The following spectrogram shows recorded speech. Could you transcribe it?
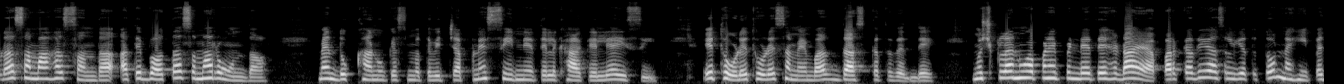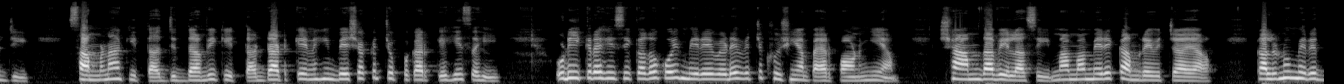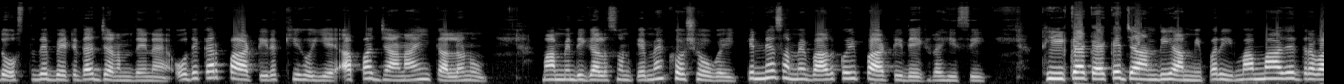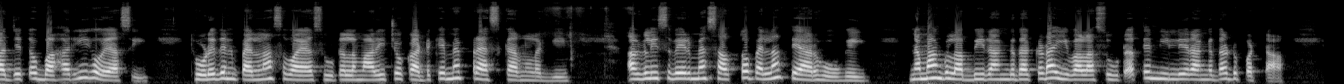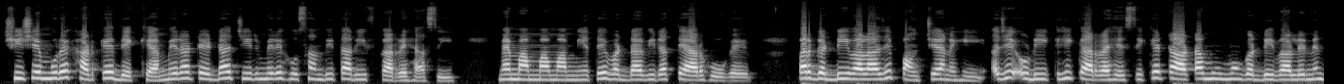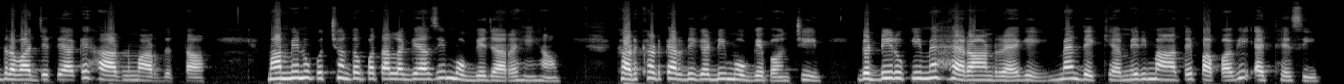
ਥੋੜਾ ਸਮਾਂ ਹੱਸਣ ਦਾ ਅਤੇ ਬਹੁਤਾ ਸਮਾਂ ਰੋਣ ਦਾ। ਮੈਂ ਦੁੱਖਾਂ ਨੂੰ ਕਿਸਮਤ ਵਿੱਚ ਆਪਣੇ ਸੀਨੇ ਤੇ ਲਿਖਾ ਕੇ ਲਿਆਈ ਸੀ। ਇਹ ਥੋੜੇ ਥੋੜੇ ਸਮੇਂ ਬਾਅਦ ਦਸਕਤ ਦਿੰਦੇ। ਮੁਸ਼ਕਲਾਂ ਨੂੰ ਆਪਣੇ ਪਿੰਡੇ ਤੇ ਹਟਾਇਆ, ਪਰ ਕਦੇ ਅਸਲੀਅਤ ਤੋਂ ਨਹੀਂ ਭੱਜੀ। ਸਾਹਮਣਾ ਕੀਤਾ, ਜਿੱਦਾਂ ਵੀ ਕੀਤਾ, ਡਟ ਕੇ ਨਹੀਂ, ਬੇਸ਼ੱਕ ਚੁੱਪ ਕਰਕੇ ਹੀ ਸਹੀ। ਉਡੀਕ ਰਹੀ ਸੀ, ਕਦੋਂ ਕੋਈ ਮੇਰੇ ਵਿਹੜੇ ਵਿੱਚ ਖੁਸ਼ੀਆਂ ਪੈਰ ਪਾਉਣਗੀਆਂ। ਸ਼ਾਮ ਦਾ ਵੇਲਾ ਸੀ। ਮਾਮਾ ਮੇਰੇ ਕਮਰੇ ਵਿੱਚ ਆਇਆ। ਕੱਲ ਨੂੰ ਮੇਰੇ ਦੋਸਤ ਦੇ ਬੇਟੇ ਦਾ ਜਨਮ ਦਿਨ ਹੈ। ਉਹਦੇ ਘਰ ਪਾਰਟੀ ਰੱਖੀ ਹੋਈ ਹੈ। ਆਪਾਂ ਜਾਣਾ ਹੀ ਕੱਲ ਨੂੰ। ਮਾਮੇ ਦੀ ਗੱਲ ਸੁਣ ਕੇ ਮੈਂ ਖੁਸ਼ ਹੋ ਗਈ। ਕਿੰਨੇ ਸਮੇਂ ਬਾਅਦ ਕੋਈ ਪਾਰਟੀ ਦੇਖ ਰਹੀ ਸੀ। ਠੀਕ ਹੈ, ਕਹਿ ਕੇ ਜਾਣ ਦੀ ਹਾਮੀ ਭਰੀ। ਮਾਮਾ ਅਜੇ ਦਰਵਾਜ਼ੇ ਤੋਂ ਬਾਹਰ ਹੀ ਹੋਇਆ ਸੀ। ਥੋੜੇ ਦਿਨ ਪਹਿਲਾਂ ਸਵਾਇਆ ਸੂਟ, ਅਲਮਾਰੀ ਚੋਂ ਕੱਢ ਕੇ ਮੈਂ ਪ੍ਰੈਸ ਕਰਨ ਲੱਗੀ। ਅਗਲੀ ਸਵੇਰ ਮੈਂ ਸਭ ਤੋਂ ਪਹਿਲਾਂ ਤਿਆਰ ਹੋ ਗਈ। ਨਵਾਂ ਗੁਲਾਬੀ ਰੰਗ ਦਾ ਕਢਾਈ ਵਾਲਾ ਸੂਟ ਅਤੇ ਨੀਲੇ ਰੰਗ ਦਾ ਦੁਪੱਟਾ। ਸ਼ੀਸ਼ੇ ਮੂਰੇ ਖੜ ਕੇ ਦੇਖਿਆ, ਮੇਰਾ ਟੇਡਾ ਚੀਰ ਮੇਰੇ ਹੁਸਨ ਦੀ ਤਾਰੀਫ ਕਰ ਰਿਹਾ ਸੀ। ਮੈਂ ਮਾਮਾ ਮਾਮੀ ਅਤੇ ਵੱਡਾ ਵੀਰਾ ਤਿਆਰ ਹੋ ਗਏ, ਪਰ ਗੱਡੀ ਵਾਲਾ ਅਜੇ ਪਹੁੰਚਿਆ ਨਹੀਂ। ਅਜੇ ਉਡੀਕ ਹੀ ਕਰ ਰਹੇ ਸੀ ਕਿ ਟਾਟਾ ਮੂਮੋ ਗੱਡੀ ਵਾਲੇ ਨੇ ਦਰਵਾਜ਼ੇ ਤੇ ਆ ਕੇ ਹਾਰਨ ਮਾਰ ਦਿੱਤਾ। ਮਾਮੇ ਨੂੰ ਪੁੱਛਣ ਤੋਂ ਪਤਾ ਲੱਗਿਆ ਸੀ, ਮੋਗੇ ਜਾ ਰਹੇ ਹਾਂ। ਖੜਖੜ ਕਰਦੀ ਗੱਡੀ ਮੋਗੇ ਪਹੁੰਚੀ। ਗੱਡੀ ਰੁਕੀ, ਮੈਂ ਹੈਰਾਨ ਰਹਿ ਗਈ। ਮੈਂ ਦੇਖਿਆ, ਮੇਰੀ ਮਾਂ ਤੇ ਪਾਪਾ ਵੀ ਇੱਥੇ ਸੀ।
